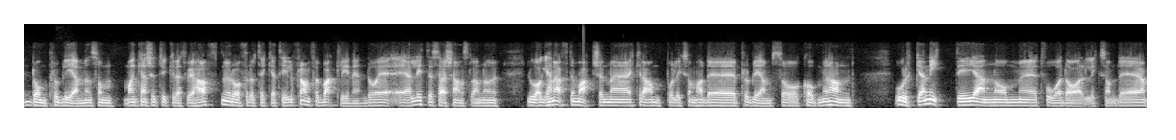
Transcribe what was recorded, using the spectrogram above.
de problemen som man kanske tycker att vi har haft nu då för att täcka till framför backlinjen. Då är, är lite så här känslan och låg han efter matchen med kramp och liksom hade problem så kommer han orka 90 igen om eh, två dagar. Liksom. Det,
